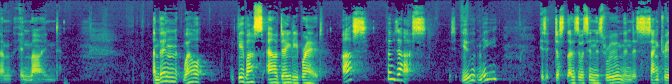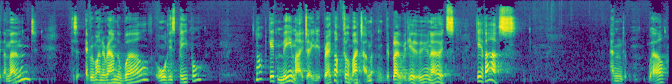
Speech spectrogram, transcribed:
um, in mind. And then, well, give us our daily bread. Us? Who's us? Is it you and me? Is it just those of us in this room, in this sanctuary at the moment? Is it everyone around the world, all his people? It's not give me my daily bread, not fill my tummy and blow with you, you know, it's give us. And, well,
